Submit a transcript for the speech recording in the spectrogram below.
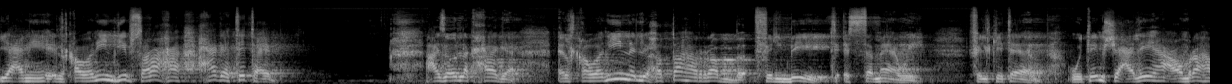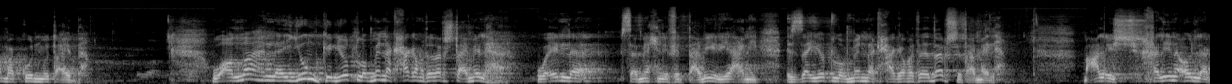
يعني القوانين دي بصراحة حاجة تتعب. عايز أقول لك حاجة القوانين اللي يحطها الرب في البيت السماوي في الكتاب وتمشي عليها عمرها ما تكون متعبة. والله لا يمكن يطلب منك حاجة ما تقدرش تعملها وإلا سامحني في التعبير يعني إزاي يطلب منك حاجة ما تقدرش تعملها؟ معلش خليني أقول لك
